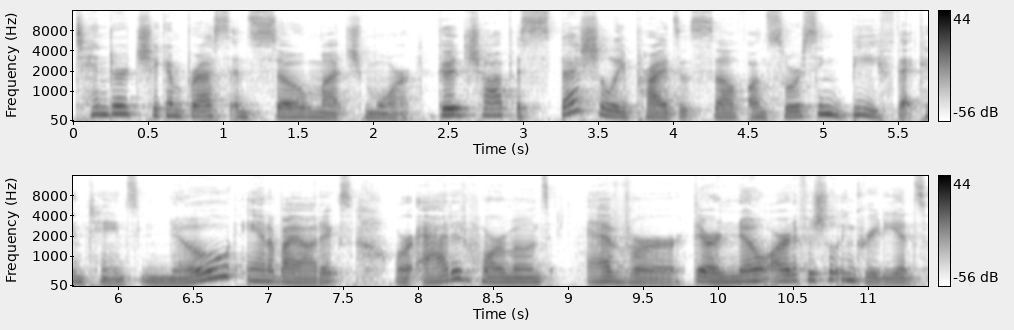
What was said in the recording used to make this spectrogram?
tender chicken breasts, and so much more. Good Chop especially prides itself on sourcing beef that contains no antibiotics or added hormones ever. There are no artificial ingredients,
